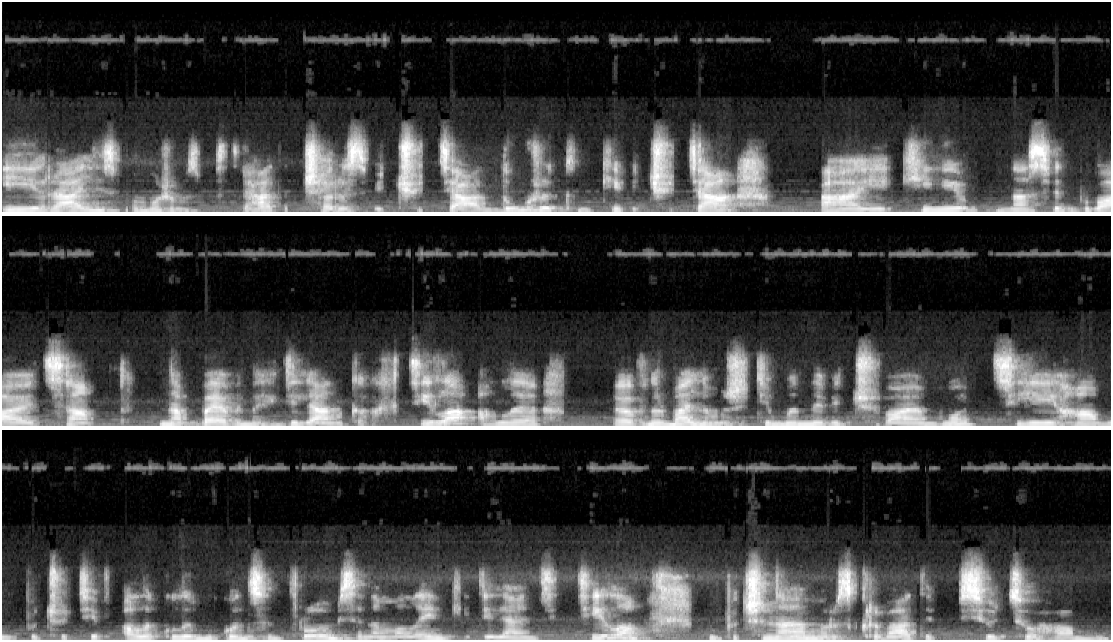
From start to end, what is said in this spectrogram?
і реальність ми можемо спостерігати через відчуття, дуже тонкі відчуття, які у нас відбуваються на певних ділянках тіла, але е, в нормальному житті ми не відчуваємо цієї гами почуттів, але коли ми концентруємося на маленькій ділянці тіла, ми починаємо розкривати всю цю гаму.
